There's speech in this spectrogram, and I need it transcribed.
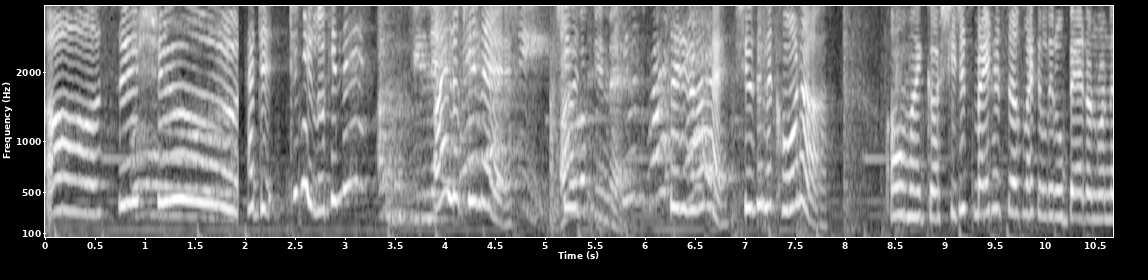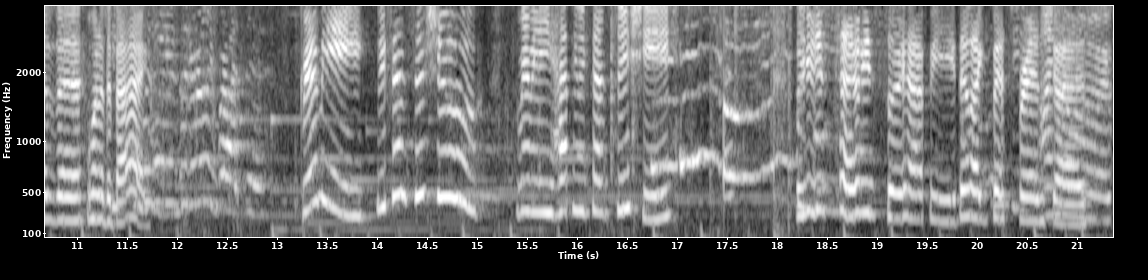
Oh, Sushu. Had to- Didn't you look in there? I looked in there. I looked in Where there. was she? She was, in there. so did I. She was in the corner. Oh my gosh, she just made herself like a little bed on one of the one of the bags. She literally right there. Remy, we found sushi. Remy, are you happy we found sushi? Look at his tail, he's so happy. They're like best friends, guys.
